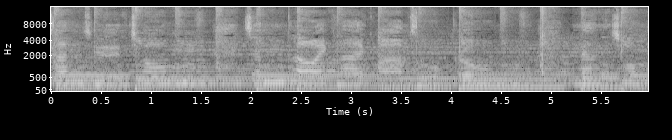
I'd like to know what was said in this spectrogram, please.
ฉันชื่นชม ฉันคลอยคลายความโศกตรง นั่งชม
